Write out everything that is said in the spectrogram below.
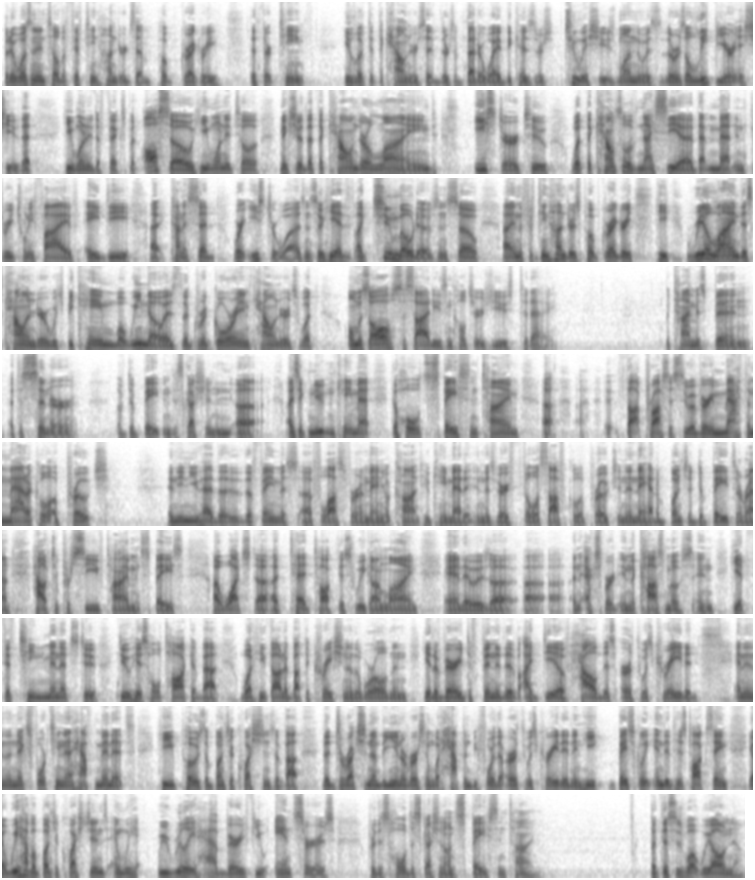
But it wasn't until the 1500s that Pope Gregory the 13th he looked at the calendar and said there's a better way because there's two issues. One there was there was a leap year issue that he wanted to fix, but also he wanted to make sure that the calendar aligned Easter to what the Council of Nicaea that met in 325 AD uh, kind of said where Easter was. And so he had like two motives. And so uh, in the 1500s, Pope Gregory, he realigned this calendar, which became what we know as the Gregorian calendar. It's what almost all societies and cultures use today. But time has been at the center of debate and discussion. Uh, Isaac Newton came at the whole space and time uh, thought process through a very mathematical approach. And then you had the, the famous uh, philosopher Immanuel Kant who came at it in this very philosophical approach. And then they had a bunch of debates around how to perceive time and space. I watched a, a TED talk this week online, and it was a, a, an expert in the cosmos, and he had 15 minutes to do his whole talk about what he thought about the creation of the world, and he had a very definitive idea of how this earth was created. And in the next 14 and a half minutes, he posed a bunch of questions about the direction of the universe and what happened before the earth was created. And he basically ended his talk saying, Yeah, we have a bunch of questions, and we, we really have very few answers for this whole discussion on space and time. But this is what we all know.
